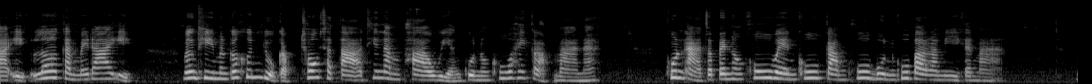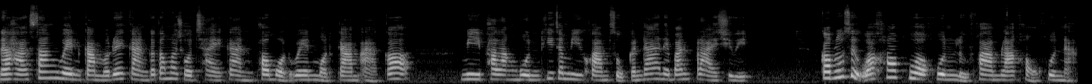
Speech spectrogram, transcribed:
มาอีกเลิกกันไม่ได้อีก บางทีมันก็ขึ้นอยู่กับโชคชะตาที่นำพาเหวี่ยงคุณทั้งคู่ให้กลับมานะ คุณอาจจะเป็นทั้งคู่เวรคู่กรรมคู่บุญคู่บารมีกันมานะคะ สร้างเวรกรรมมาด้วยกันก็ต้องมาชดใช้กัน พอหมดเวรหมดกรรมอาจก็มีพลังบุญที่จะมีความสุขกันได้ในบ้านปลายชีวิตก็รู้สึกว่าครอบครัวคุณหรือความรักของคุณอะ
